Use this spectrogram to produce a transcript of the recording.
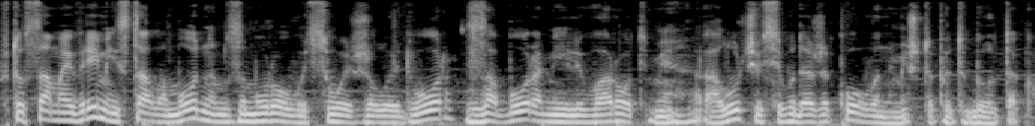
В то самое время и стало модным замуровывать свой жилой двор заборами или воротами, а лучше всего даже коваными, чтобы это было так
